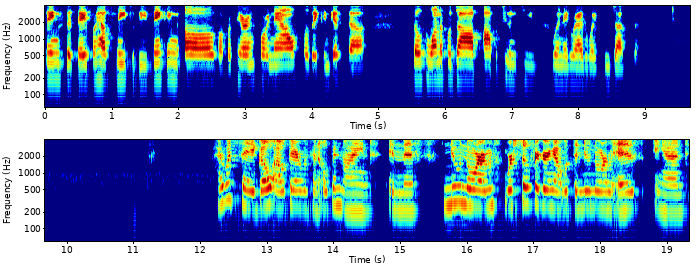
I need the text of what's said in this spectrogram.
things that they perhaps need to be thinking of or preparing for now so they can get the those wonderful job opportunities when they graduate from Judson? I would say go out there with an open mind in this new norm. We're still figuring out what the new norm is and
